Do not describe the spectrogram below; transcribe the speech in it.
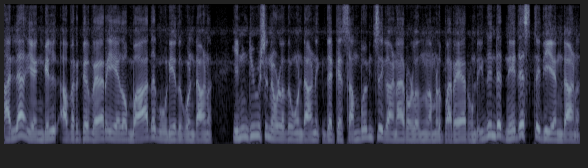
അല്ല എങ്കിൽ അവർക്ക് വേറെ ഏതോ ബാധ കൂടിയത് കൊണ്ടാണ്. ഇൻഡ്യൂഷൻ ഉള്ളത് കൊണ്ടാണ് ഇതൊക്കെ സംഭവിച്ച് കാണാറുള്ളതെന്ന് നമ്മൾ പറയാറുണ്ട്. ഇതിന്റെ നിജസ്ഥിതി എന്താണ്?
